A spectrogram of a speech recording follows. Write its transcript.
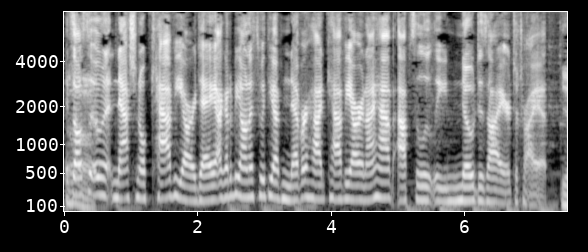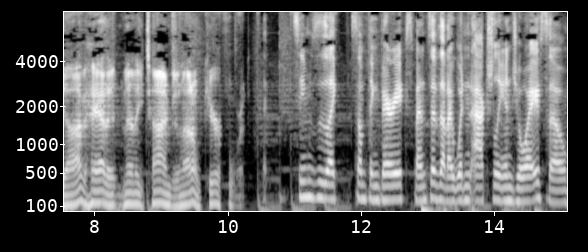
It's also uh. National Caviar Day. I got to be honest with you, I've never had caviar and I have absolutely no desire to try it. Yeah, I've had it many times and I don't care for it. Seems like something very expensive that I wouldn't actually enjoy. So,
